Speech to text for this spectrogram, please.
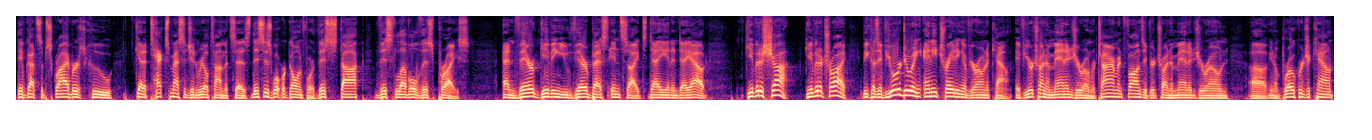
They've got subscribers who get a text message in real time that says, This is what we're going for this stock, this level, this price. And they're giving you their best insights day in and day out. Give it a shot. Give it a try because if you're doing any trading of your own account, if you're trying to manage your own retirement funds, if you're trying to manage your own, uh, you know, brokerage account,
